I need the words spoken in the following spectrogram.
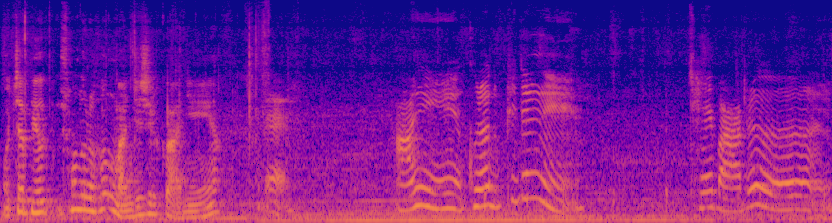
어차피 손으로 흙 만지실 거 아니에요? 네. 아니, 그래도 피디님, 제 말은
